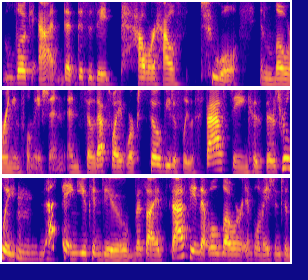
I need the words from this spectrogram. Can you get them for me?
look at that this is a powerhouse tool in lowering inflammation. And so that's why it works so beautifully with fasting because there's really mm. nothing you can do besides fasting that will lower inflammation to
